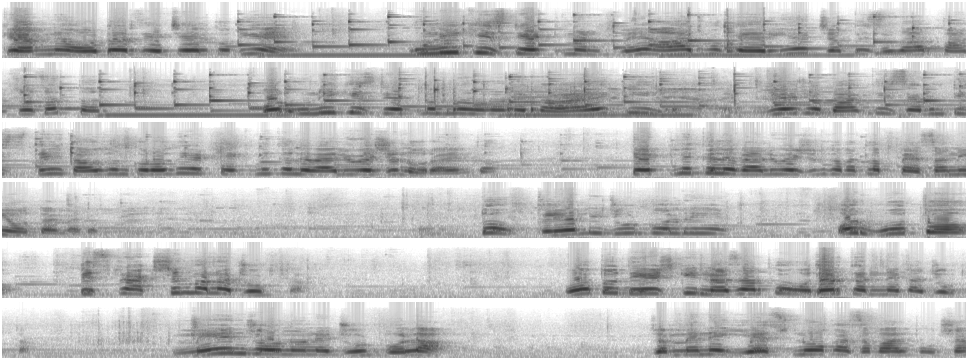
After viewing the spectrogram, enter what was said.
के हमने ऑर्डर एचएल को दिए हैं। उन्हीं की स्टेटमेंट में आज वो कह रही है छब्बीस हज़ार पाँच सौ सत्तर। और उन्हीं के स्टेटमेंट में उन्होंने कहा है कि ये जो बाकी सेवेंटी थ्री थाउज़ेंड करोड़ ये टेक्निकल एवेल्युएशन हो रहा है इनका। टेक्निकल एवेल्युएशन का मतलब पैसा नहीं होता है मैडम तो क्लियरली झूठ बोल रही है। और वो तो डिस्ट्रैक्शन वाला झूठ था। वो तो देश की नज़र को उधर करने का झूठ था। मेन जो उन्होंने झूठ बोला, जब मैंने यस नो का सवाल पूछा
